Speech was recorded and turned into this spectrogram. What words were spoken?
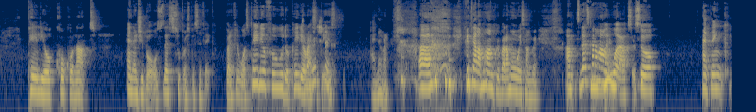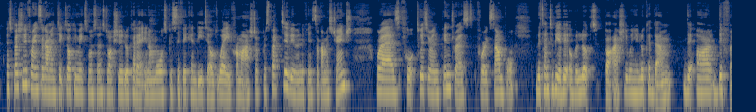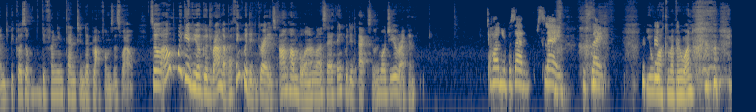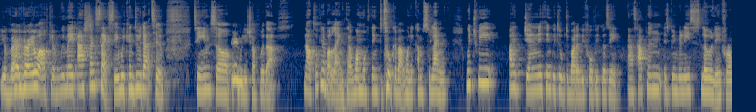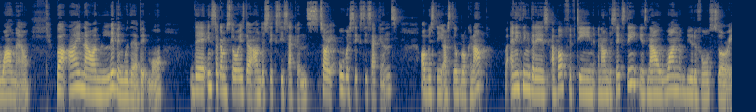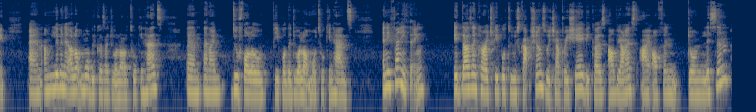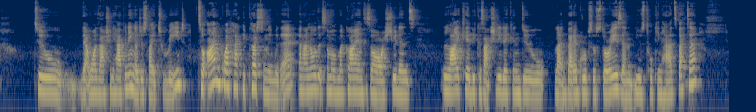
paleo coconut energy balls they're super specific but if it was paleo food or paleo Delicious. recipes I know, right? Uh, you can tell I'm hungry, but I'm always hungry. Um, so that's kind of how it mm-hmm. works. So I think, especially for Instagram and TikTok, it makes more sense to actually look at it in a more specific and detailed way from a hashtag perspective, even if Instagram has changed. Whereas for Twitter and Pinterest, for example, they tend to be a bit overlooked, but actually, when you look at them, they are different because of the different intent in their platforms as well. So I hope we gave you a good roundup. I think we did great. I'm humble and I'm going to say I think we did excellent. What do you reckon? 100%. Slay. slayed. You're welcome, everyone. You're very, very welcome. We made hashtag sexy. We can do that too, team. So mm. really chuffed with that. Now, talking about length, I have one more thing to talk about when it comes to length, which we, I genuinely think we talked about it before because it has happened, it's been released slowly for a while now. But I now I'm living with it a bit more. The Instagram stories, they're under 60 seconds, sorry, over 60 seconds, obviously are still broken up but anything that is above 15 and under 60 is now one beautiful story. And I'm living it a lot more because I do a lot of talking heads. Um, and I do follow people that do a lot more talking heads. And if anything, it does encourage people to use captions, which I appreciate because I'll be honest, I often don't listen to that was actually happening. I just like to read. So I'm quite happy personally with it. And I know that some of my clients, or our students, like it because actually they can do like better groups of stories and use talking heads better.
